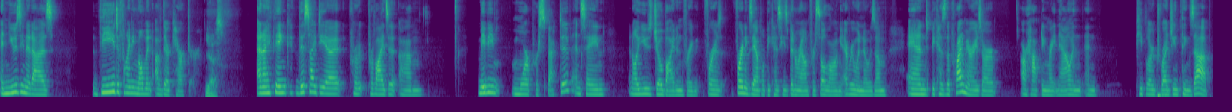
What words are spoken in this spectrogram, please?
and using it as the defining moment of their character. Yes, And I think this idea pro- provides a, um, maybe more perspective and saying, and I'll use Joe Biden for for his, for an example because he's been around for so long, everyone knows him, and because the primaries are are happening right now, and and people are dredging things up.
